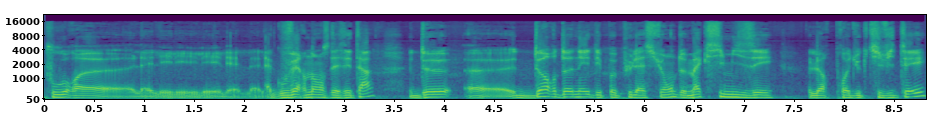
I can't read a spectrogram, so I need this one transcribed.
pour euh, la gouvernance des États de euh, d'ordonner des populations, de maximiser leur productivité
